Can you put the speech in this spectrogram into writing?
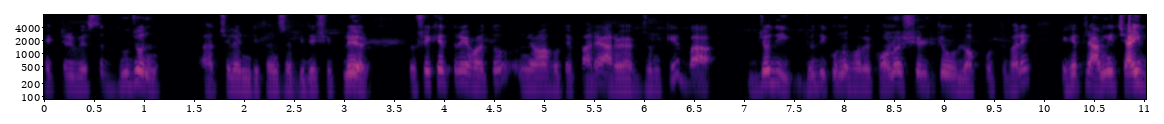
হেক্টর বেস্টার দুজন ছিলেন ডিফেন্সের বিদেশি প্লেয়ার তো সেক্ষেত্রে হয়তো নেওয়া হতে পারে আরও একজনকে বা যদি যদি কোনোভাবে কর্নার শিল্ডকেও লক করতে পারে, এক্ষেত্রে আমি চাইব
